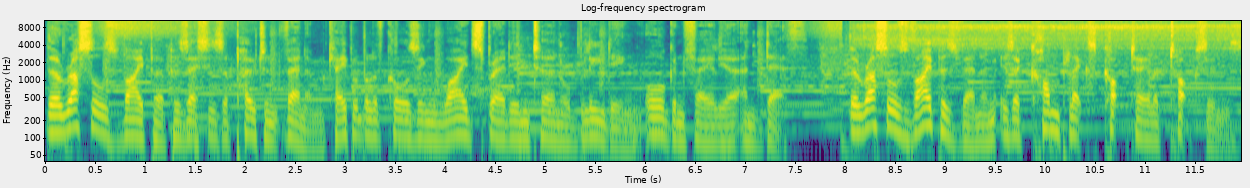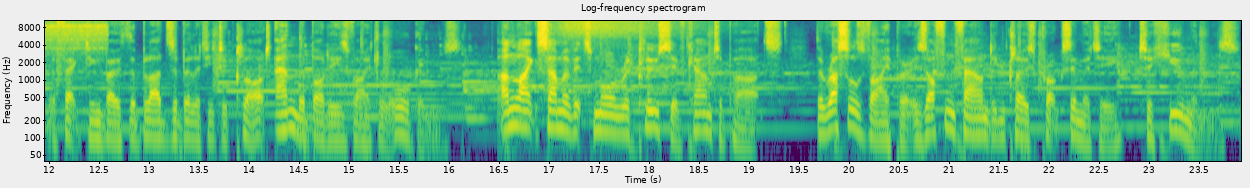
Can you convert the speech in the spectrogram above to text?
The Russell's viper possesses a potent venom capable of causing widespread internal bleeding, organ failure and death. The Russell's viper's venom is a complex cocktail of toxins affecting both the blood's ability to clot and the body's vital organs. Unlike some of its more reclusive counterparts, The Russell's viper is often found in close proximity to humans.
